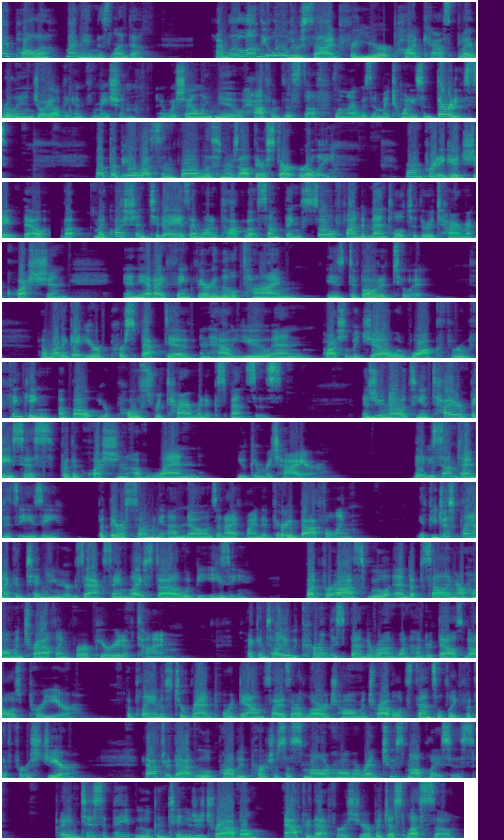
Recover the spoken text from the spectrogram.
Hi, Paula. My name is Linda. I'm a little on the older side for your podcast, but I really enjoy all the information. I wish I only knew half of this stuff when I was in my 20s and 30s. Let that be a lesson for all listeners out there. Start early. We're in pretty good shape though. But my question today is I want to talk about something so fundamental to the retirement question, and yet I think very little time is devoted to it. I want to get your perspective and how you and possibly Joe would walk through thinking about your post retirement expenses. As you know, it's the entire basis for the question of when you can retire. Maybe sometimes it's easy, but there are so many unknowns, and I find it very baffling. If you just plan on continuing your exact same lifestyle, it would be easy. But for us, we will end up selling our home and traveling for a period of time. I can tell you we currently spend around $100,000 per year. The plan is to rent or downsize our large home and travel extensively for the first year. After that, we will probably purchase a smaller home or rent two small places. I anticipate we will continue to travel after that first year, but just less so.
